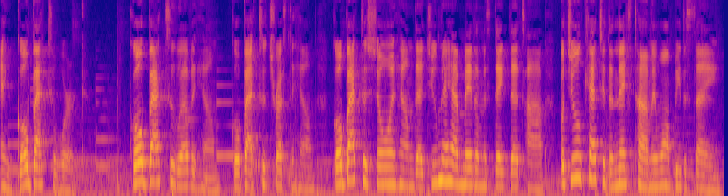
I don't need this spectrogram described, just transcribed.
and go back to work. Go back to loving Him. Go back to trusting Him. Go back to showing Him that you may have made a mistake that time, but you'll catch it the next time. It won't be the same.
